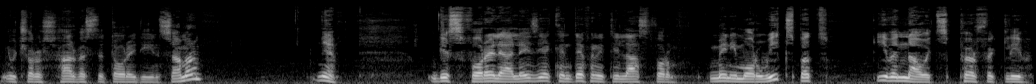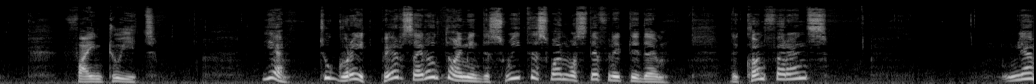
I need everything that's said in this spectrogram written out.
which was harvested already in summer. Yeah, this Forelle Alessia can definitely last for many more weeks, but even now it's perfectly fine to eat. Yeah, two great pears. I don't know, I mean the sweetest one was definitely the, the Conference. Yeah,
